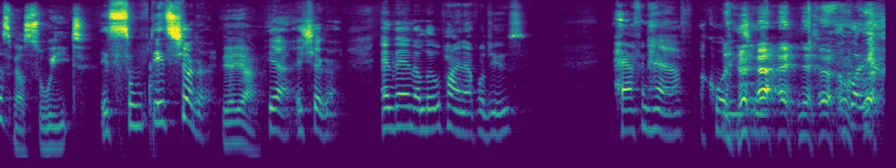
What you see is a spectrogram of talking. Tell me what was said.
That smells sweet. It's su- it's sugar. Yeah, yeah. Yeah, it's sugar. And then a little pineapple juice, half and half, according to. I know. according,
